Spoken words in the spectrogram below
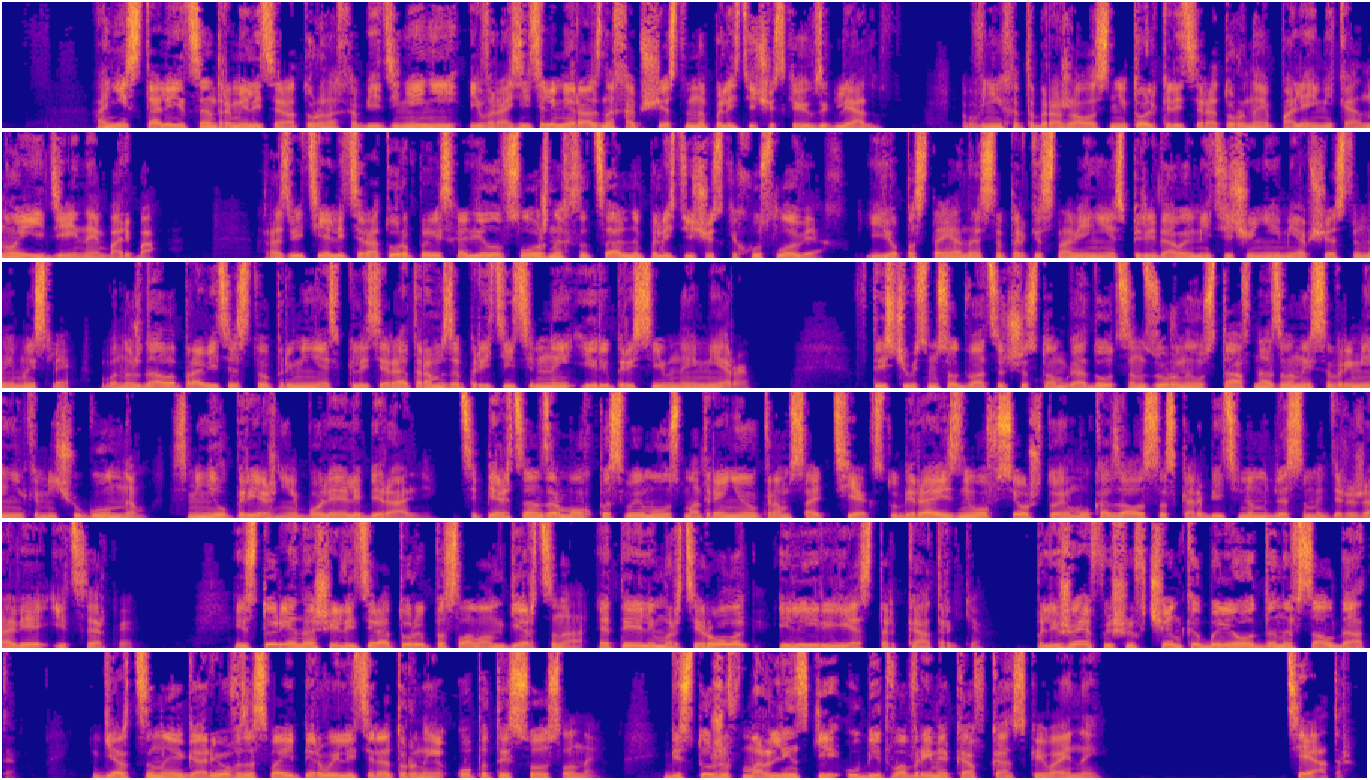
Они стали и центрами литературных объединений, и выразителями разных общественно-политических взглядов. В них отображалась не только литературная полемика, но и идейная борьба. Развитие литературы происходило в сложных социально-политических условиях. Ее постоянное соприкосновение с передовыми течениями общественной мысли вынуждало правительство применять к литераторам запретительные и репрессивные меры. В 1826 году цензурный устав, названный современниками чугунным, сменил прежний, более либеральный. Теперь цензор мог по своему усмотрению кромсать текст, убирая из него все, что ему казалось оскорбительным для самодержавия и церкви. История нашей литературы, по словам Герцена, это или мартиролог, или реестр каторги. Полежаев и Шевченко были отданы в солдаты. Герцен и Огарев за свои первые литературные опыты сосланы. Бестужев-Марлинский убит во время Кавказской войны. Театр.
